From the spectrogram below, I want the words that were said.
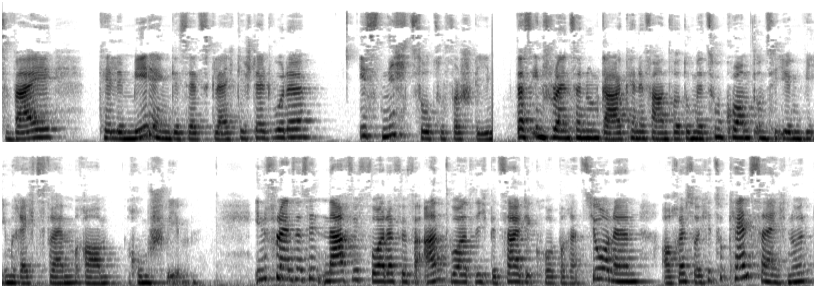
2 Telemediengesetz gleichgestellt wurde, ist nicht so zu verstehen, dass Influencer nun gar keine Verantwortung mehr zukommt und sie irgendwie im rechtsfreien Raum rumschweben. Influencer sind nach wie vor dafür verantwortlich, bezahlte Kooperationen auch als solche zu kennzeichnen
